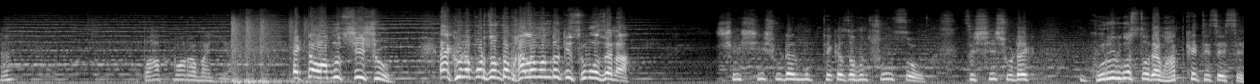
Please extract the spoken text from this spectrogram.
হ্যাঁ? বাপ মরা মাইয়া। একটা অবুধ শিশু এখনও পর্যন্ত ভালো মন্দ কিছু বোঝে না। সেই শিশুটার মুখ থেকে যখন শুনছো যে শিশুটা গরুর গোস্ত দিয়ে ভাত খাইতে চাইছে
